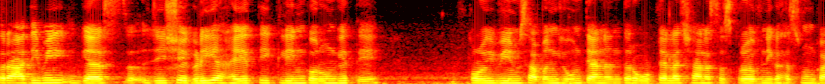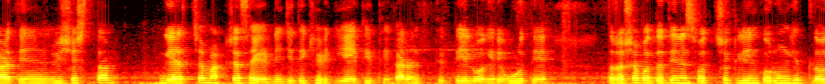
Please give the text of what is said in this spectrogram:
तर आधी मी गॅस जी शेगडी आहे ती क्लीन करून घेते. पोळी विम साबण घेऊन त्यानंतर ओट्याला छान असं स्क्रबनी घासून काढते विशेषतः गॅसच्या मागच्या साईडने जिथे खिडकी आहे तिथे कारण तिथे तेल वगैरे उडते. तर अशा पद्धतीने स्वच्छ क्लीन करून घेतलं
